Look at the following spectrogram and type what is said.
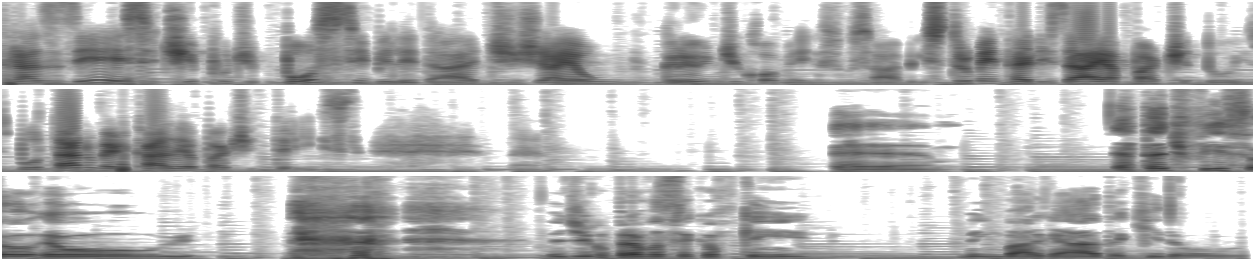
trazer esse tipo de possibilidade já é um grande começo, sabe? Instrumentalizar é a parte 2, botar no mercado é a parte 3. Né? É, é até difícil, eu. eu digo para você que eu fiquei meio embargado aqui, deu,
